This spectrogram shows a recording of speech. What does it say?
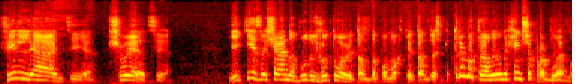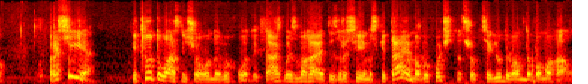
Фінляндія, Швеція, які, звичайно, будуть готові там допомогти там десь підтримати, але у них інша проблема. Росія. І тут у вас нічого не виходить. Так? Ви змагаєтесь з Росією з Китаєм, а ви хочете, щоб ці люди вам допомагали.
